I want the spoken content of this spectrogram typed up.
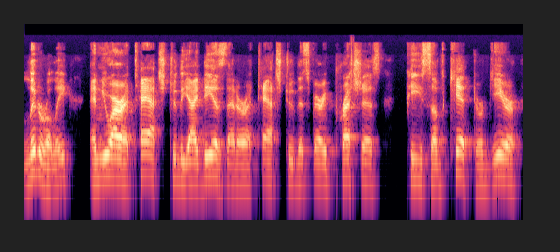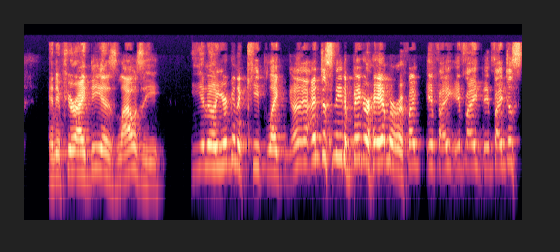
literally and you are attached to the ideas that are attached to this very precious piece of kit or gear. And if your idea is lousy you know you're going to keep like I, just need a bigger hammer if i if i if i if i just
